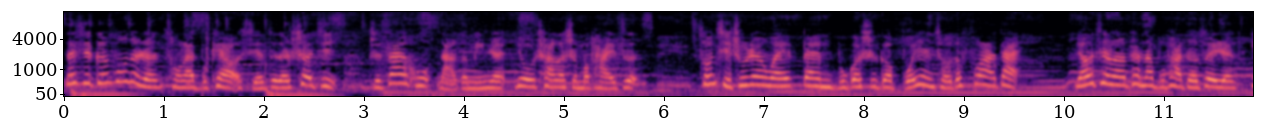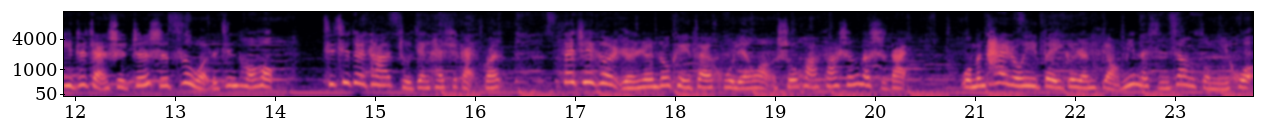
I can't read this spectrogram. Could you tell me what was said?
那些跟风的人从来不 care 鞋子的设计，只在乎哪个名人又穿了什么牌子。从起初认为 Ben 不过是个博眼球的富二代。了解了他那不怕得罪人、一直展示真实自我的镜头后，琪琪对他逐渐开始改观。在这个人人都可以在互联网说话发声的时代，我们太容易被一个人表面的形象所迷惑，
